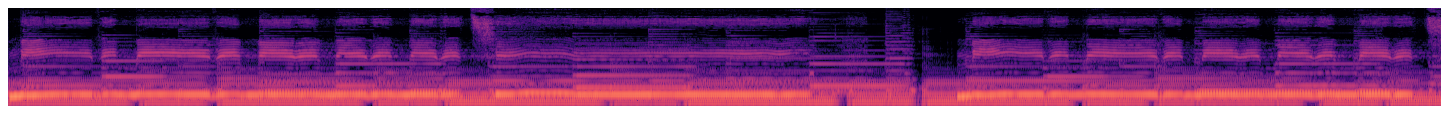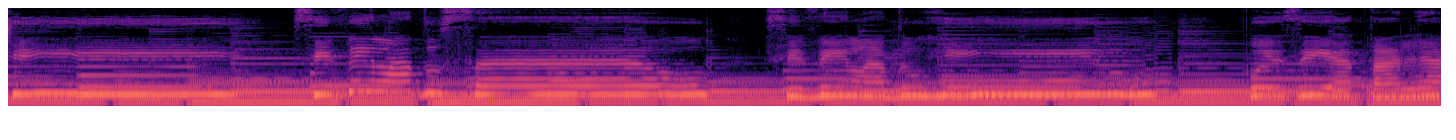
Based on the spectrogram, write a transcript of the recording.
Miri, miri, miri, miri, miri, ti. Miri, miri, miri, miri, miri, ti. Se vem lá do céu, se vem lá do rio, poesia talhada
